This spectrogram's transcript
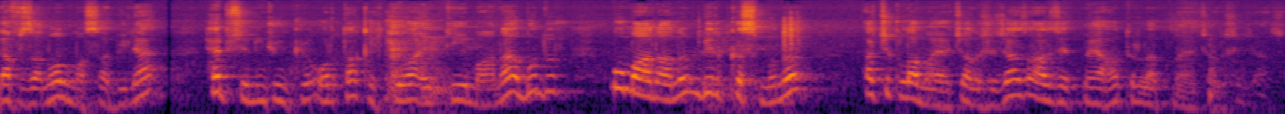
lafzan olmasa bile hepsinin çünkü ortak ihtiva ettiği mana budur. Bu mananın bir kısmını açıklamaya çalışacağız, arz etmeye, hatırlatmaya çalışacağız.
